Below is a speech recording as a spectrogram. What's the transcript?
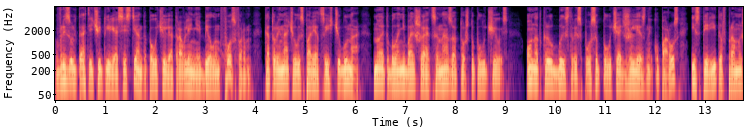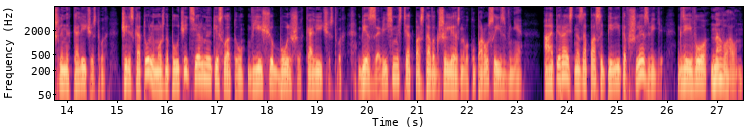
В результате четыре ассистента получили отравление белым фосфором, который начал испаряться из чугуна, но это была небольшая цена за то, что получилось. Он открыл быстрый способ получать железный купорос из перита в промышленных количествах, через который можно получить серную кислоту в еще больших количествах, без зависимости от поставок железного купороса извне. А опираясь на запасы перита в Шлезвиге, где его навалом,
